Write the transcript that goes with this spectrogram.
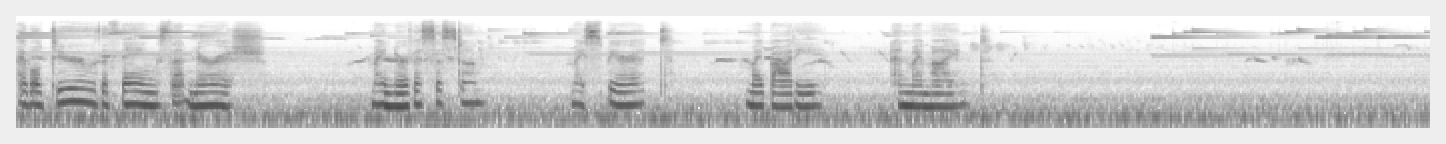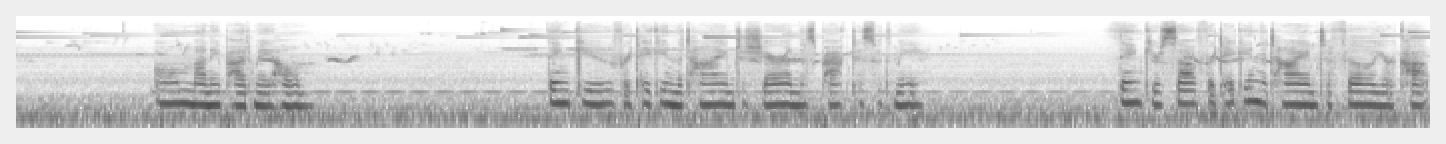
I will do the things that nourish my nervous system, my spirit, my body, and my mind. Om Mani Padme Hum. Thank you for taking the time to share in this practice with me. Thank yourself for taking the time to fill your cup.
